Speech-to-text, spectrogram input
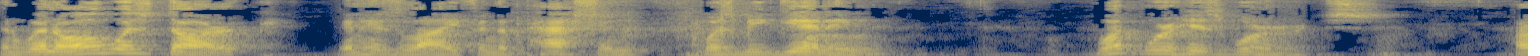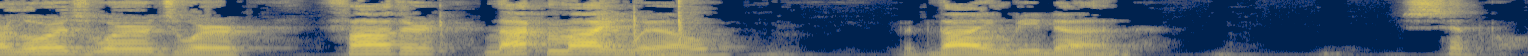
And when all was dark in his life and the passion was beginning, what were his words? Our Lord's words were, Father, not my will, but thine be done. Simple.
